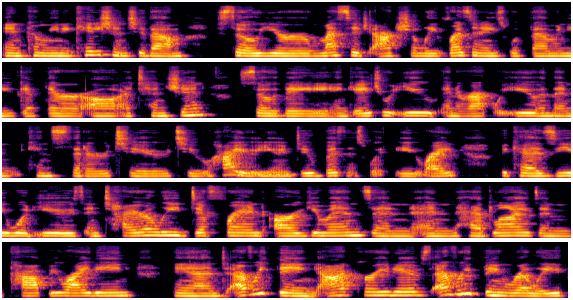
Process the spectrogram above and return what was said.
and communication to them. So your message actually resonates with them and you get their uh, attention. So they engage with you interact with you and then consider to to hire you and do business with you right? Because you would use entirely different arguments and and headlines and copywriting and everything, ad creatives, everything really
